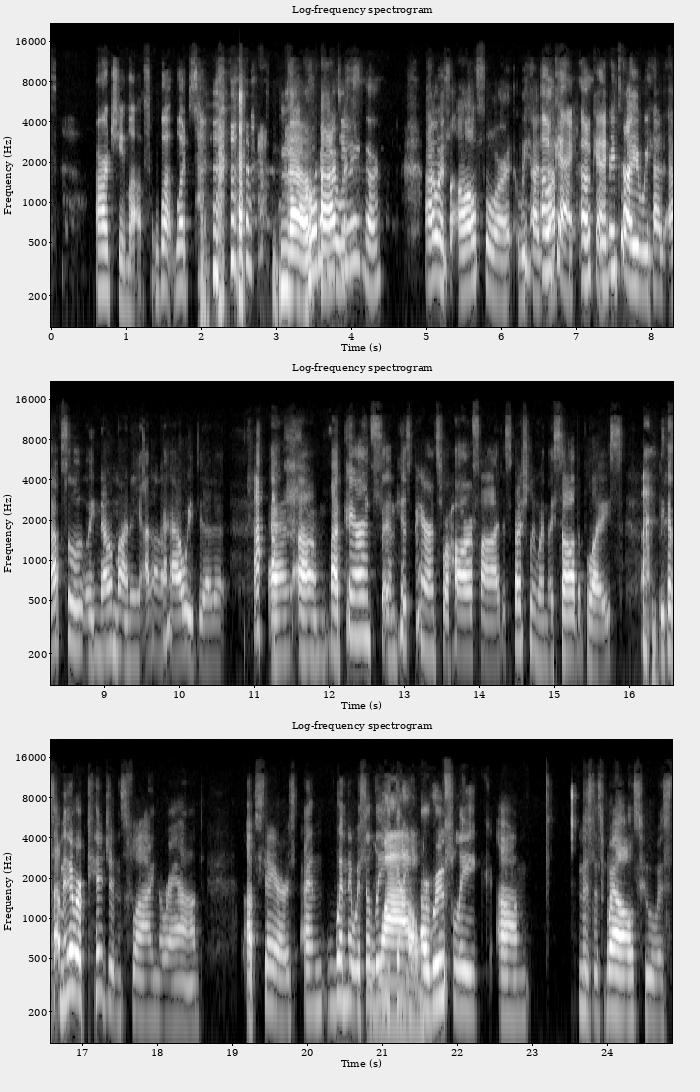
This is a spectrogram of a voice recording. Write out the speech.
Archie love? What what's no, what are was, doing? Or I was all for it. We had okay, okay. Let me tell you, we had absolutely no money. I don't know how we did it. and um, my parents and his parents were horrified, especially when they saw the place, because I mean there were pigeons flying around upstairs, and when there was a leak, Wow. a roof leak, um, Mrs. Wells, who was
